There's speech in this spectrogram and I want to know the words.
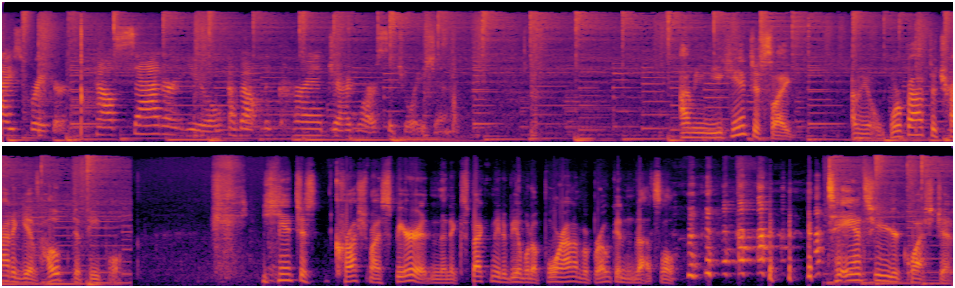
icebreaker. How sad are you about the current Jaguar situation? I mean, you can't just like, I mean, we're about to try to give hope to people. You can't just crush my spirit and then expect me to be able to pour out of a broken vessel. to answer your question,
